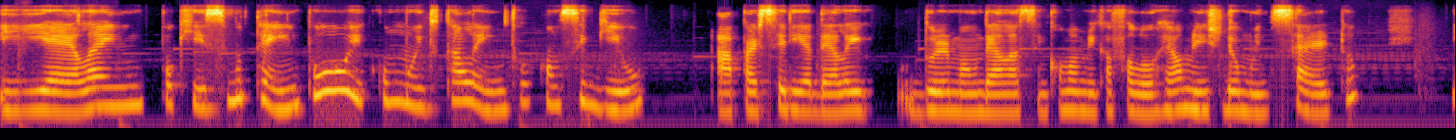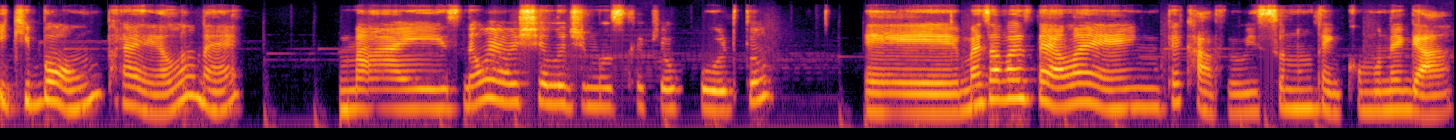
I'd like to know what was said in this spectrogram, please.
e ela, em pouquíssimo tempo e com muito talento, conseguiu. A parceria dela e do irmão dela, assim como a Mika falou, realmente deu muito certo. E que bom para ela, né? Mas não é o estilo de música que eu curto. É... Mas a voz dela é impecável, isso não tem como negar.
